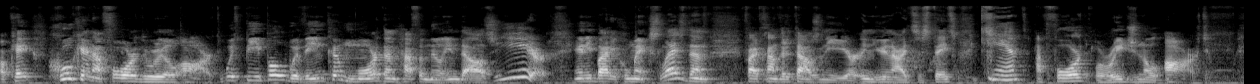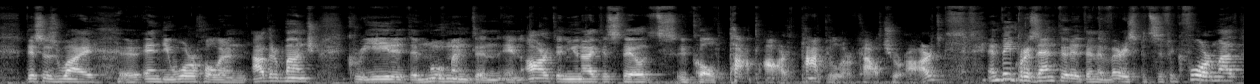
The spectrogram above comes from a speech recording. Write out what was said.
okay? Who can afford real art? With people with income more than half a million dollars a year. Anybody who makes less than 500,000 a year in the United States can't afford original art this is why uh, Andy Warhol and other bunch created a movement in, in art in United States called pop art, popular culture art. And they presented it in a very specific format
